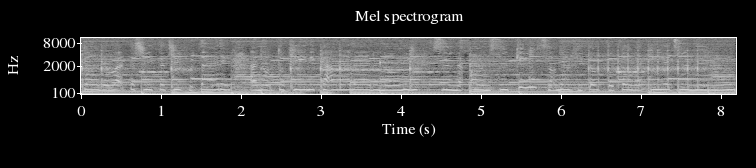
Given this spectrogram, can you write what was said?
言で私たち二人あの時に帰れるのに素直に好き。その一言は言えずに。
